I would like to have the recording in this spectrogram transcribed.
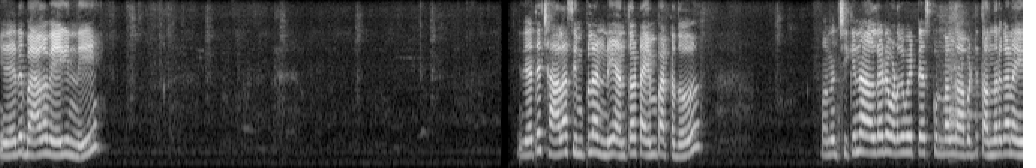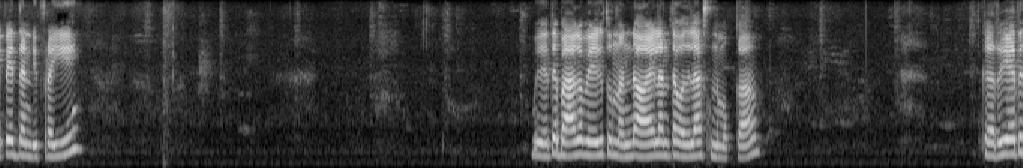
ఇదైతే బాగా వేగింది. ఇదైతే చాలా సింపుల్ అండి. ఎంతో టైం పట్టదు. మనం చికెన్ ఆల్రెడీ ఉడకబెట్టేసుకుంటాం కాబట్టి తొందరగానే అయిపోయిద్దండి ఫ్రై. ఇదైతే బాగా వేగుతుందండి. ఆయిల్ అంతా వదిలేస్తుంది ముక్క. కర్రీ అయితే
